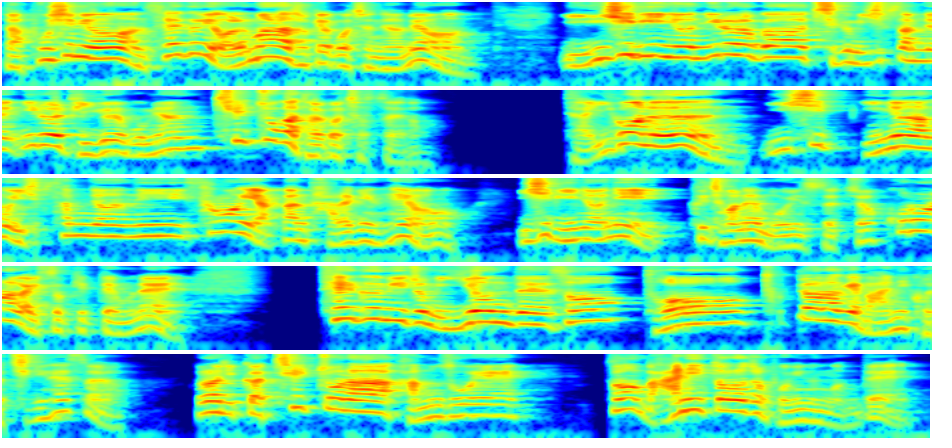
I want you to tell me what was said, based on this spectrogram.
자, 보시면 세금이 얼마나 적게 거쳤냐면, 이 22년 1월과 지금 23년 1월 비교해보면 7조가 덜 거쳤어요. 자, 이거는 22년하고 23년이 상황이 약간 다르긴 해요. 22년이 그 전에 뭐 있었죠? 코로나가 있었기 때문에 세금이 좀 이연돼서 더 특별하게 많이 거치긴 했어요. 그러니까 7조나 감소해서 많이 떨어져 보이는 건데,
